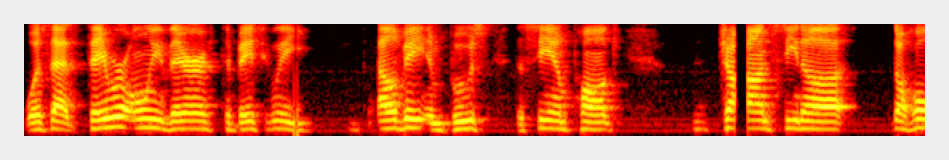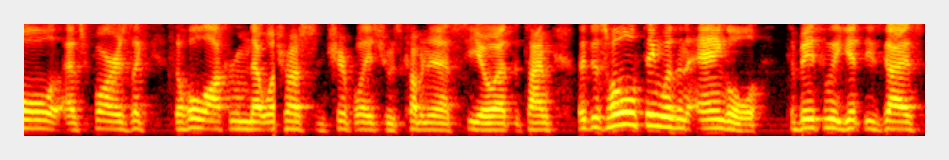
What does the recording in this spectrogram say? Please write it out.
was that they were only there to basically elevate and boost the CM Punk John Cena the whole as far as like the whole locker room that was trust and Triple H who was coming in as CEO at the time. Like this whole thing was an angle to basically get these guys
